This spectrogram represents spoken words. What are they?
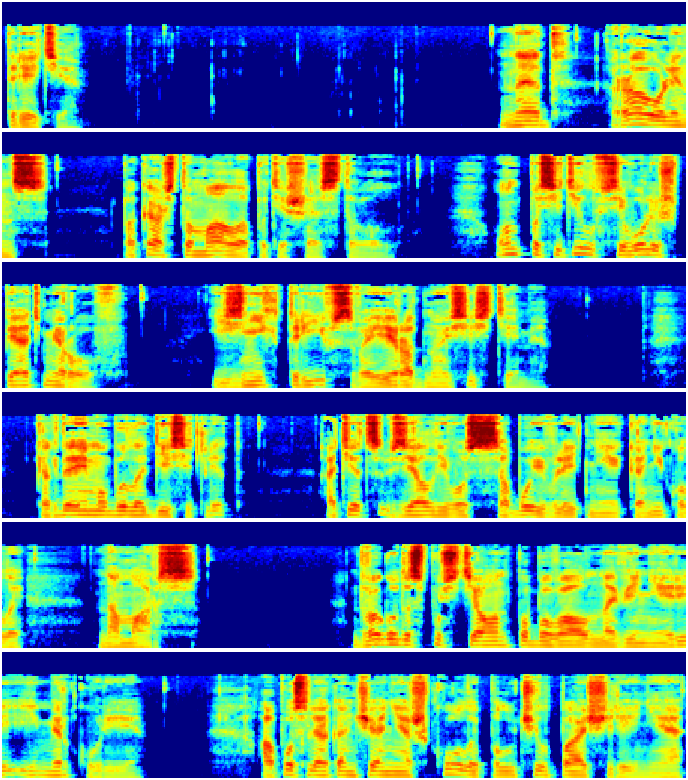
Третье. Нед Раулинс пока что мало путешествовал. Он посетил всего лишь пять миров, из них три в своей родной системе. Когда ему было десять лет, отец взял его с собой в летние каникулы на Марс. Два года спустя он побывал на Венере и Меркурии, а после окончания школы получил поощрение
